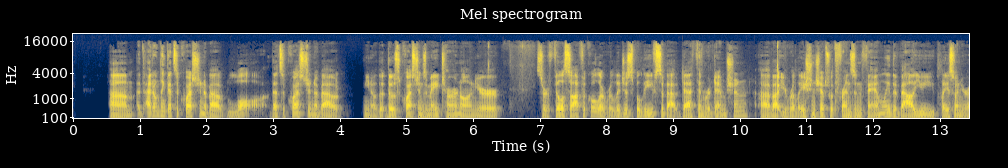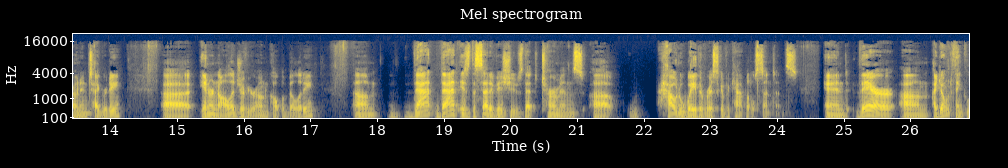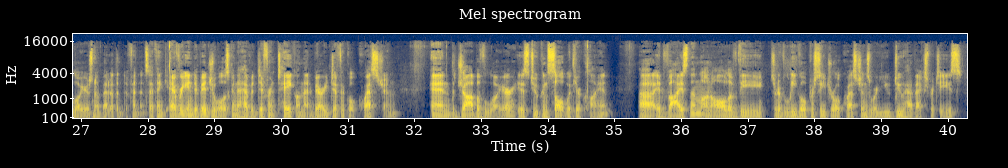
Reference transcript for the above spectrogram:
Um, I don't think that's a question about law. That's a question about, you know, th- those questions may turn on your sort of philosophical or religious beliefs about death and redemption, uh, about your relationships with friends and family, the value you place on your own integrity, uh, inner knowledge of your own culpability um, that that is the set of issues that determines uh, how to weigh the risk of a capital sentence. And there, um, I don't think lawyers know better than defendants. I think every individual is going to have a different take on that very difficult question. And the job of a lawyer is to consult with your client, uh, advise them on all of the sort of legal procedural questions where you do have expertise,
